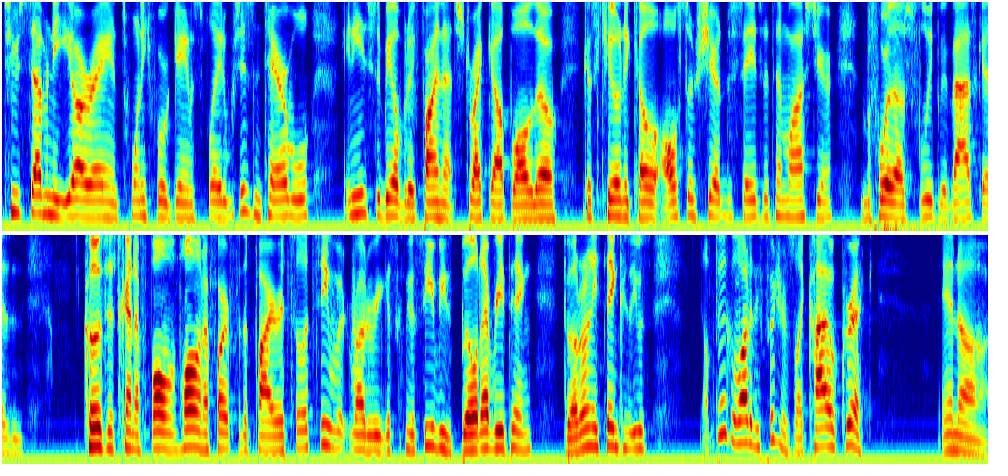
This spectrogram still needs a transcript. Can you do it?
270 ERA and 24 games played, which isn't terrible. He needs to be able to find that strikeout ball though, because Keone Kela also shared the saves with him last year. And before that was Felipe Vasquez, and closers kind of fall, falling apart for the Pirates. So let's see what Rodriguez can see if he's built everything, built anything, because he was. I feel like a lot of these pitchers, like Kyle Crick and uh,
